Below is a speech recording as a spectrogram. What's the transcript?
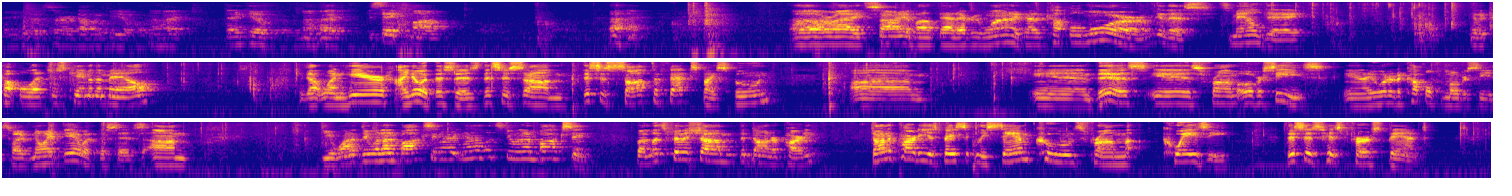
there you go, sir. I got one for you. All right. Thank you. All right. Be safe tomorrow. All right, sorry about that, everyone. I got a couple more. Look at this. It's mail day. Got a couple that just came in the mail. Got one here. I know what this is. This is um, this is Soft Effects by Spoon. Um, and this is from overseas. And I ordered a couple from overseas, so I have no idea what this is. Um, do you want to do an unboxing right now? Let's do an unboxing. But let's finish um, the Donner Party. Donner Party is basically Sam Coomes from Quasi. This is his first band.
